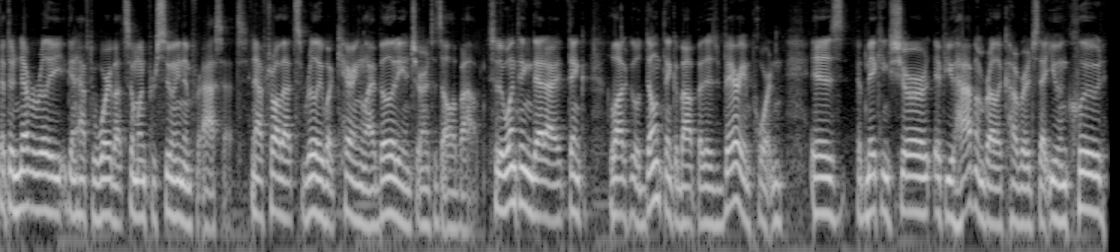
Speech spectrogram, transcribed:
that they're never really going to have to worry about someone pursuing them for assets. And after all, that's really what carrying liability insurance is all about. So the one thing that I think a lot of people don't think about but is very important is making sure if you have umbrella coverage that you include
